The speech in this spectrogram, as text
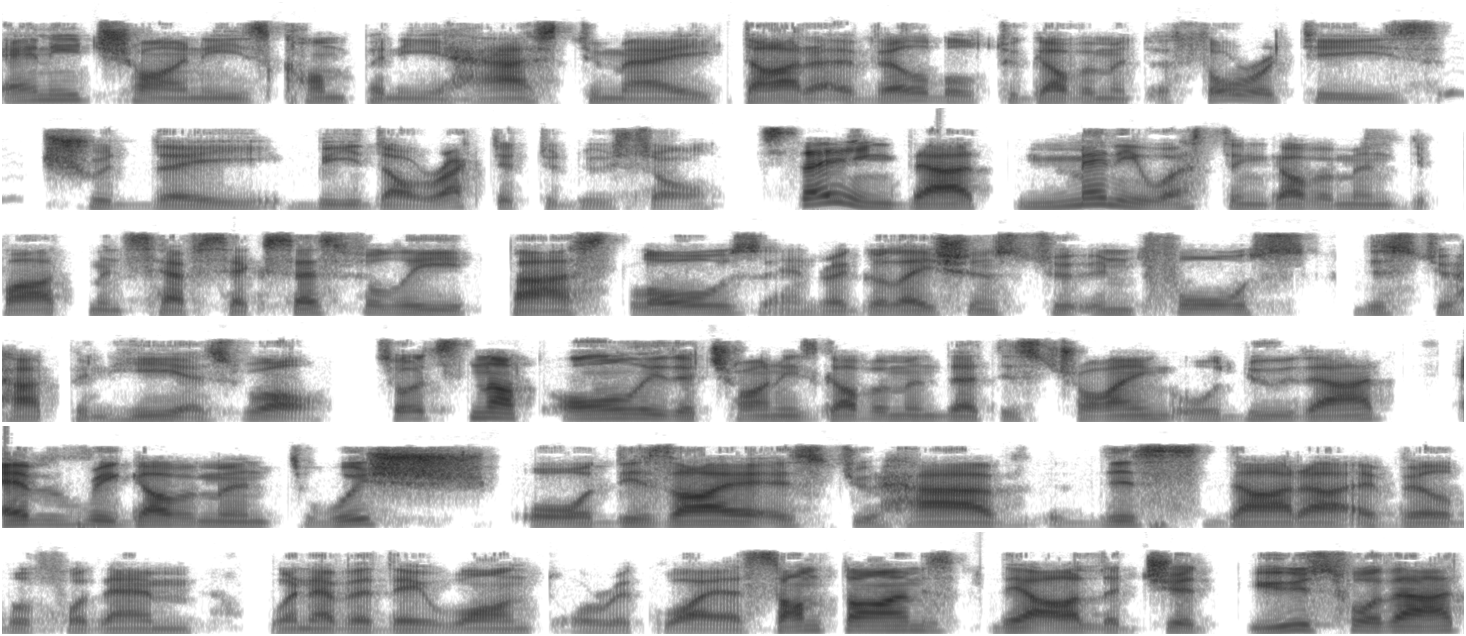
any Chinese company has to make data available to government authorities should they be directed to do so. Saying that, many Western government departments have successfully passed laws and regulations to enforce this to happen here as well. So it's not only the Chinese government that is trying or do that, every government wish or desire is to have this data available for them whenever they want or require. Sometimes there are legit use for that,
